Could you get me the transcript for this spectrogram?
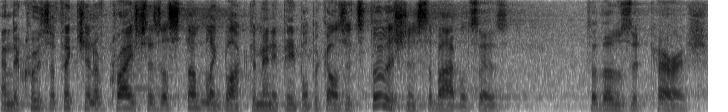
And the crucifixion of Christ is a stumbling block to many people because it's foolishness, the Bible says, to those that perish.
